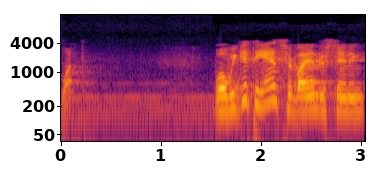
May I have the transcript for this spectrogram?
what? Well, we get the answer by understanding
